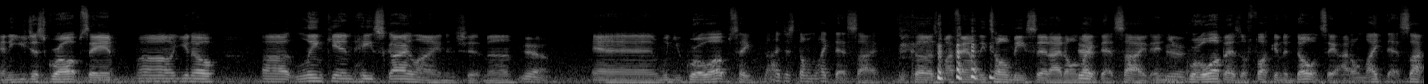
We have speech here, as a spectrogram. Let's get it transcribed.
And you just grow up saying, uh, you know, uh, Lincoln hates Skyline and shit, man. Yeah. And when you grow up, say, I just don't like that side because my family told me said I don't Yeah. like that side. And Yeah. you grow up as a fucking adult and say I don't like that side.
